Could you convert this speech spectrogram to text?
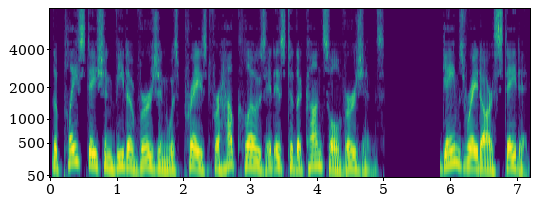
The PlayStation Vita version was praised for how close it is to the console versions. GamesRadar stated,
